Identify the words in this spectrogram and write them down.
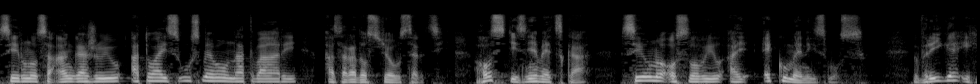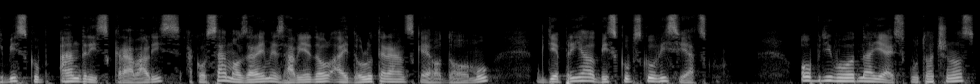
Silno sa angažujú, a to aj s úsmevom na tvári a s radosťou v srdci. Hosti z Nemecka silno oslovil aj ekumenizmus. V Ríge ich biskup Andris Kravalis ako samozrejme zaviedol aj do luteránskeho domu, kde prijal biskupskú vysviacku. Obdivuhodná je aj skutočnosť,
